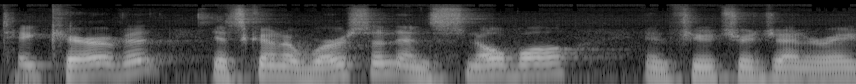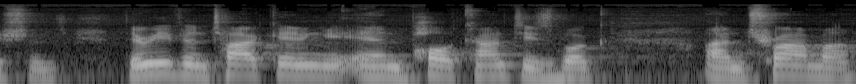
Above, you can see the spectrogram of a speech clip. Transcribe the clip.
take care of it, it's going to worsen and snowball in future generations. They're even talking in Paul Conti's book on trauma,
